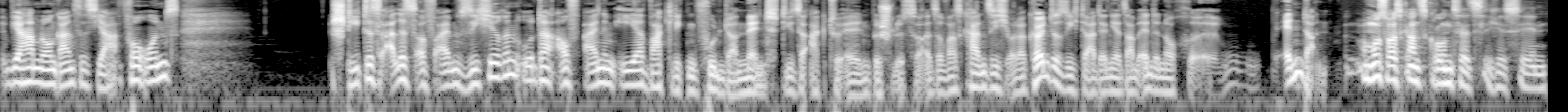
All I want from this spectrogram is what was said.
Wir haben noch ein ganzes Jahr vor uns. Steht das alles auf einem sicheren oder auf einem eher wackeligen Fundament, diese aktuellen Beschlüsse? Also was kann sich oder könnte sich da denn jetzt am Ende noch äh, ändern? Man muss was ganz Grundsätzliches sehen.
